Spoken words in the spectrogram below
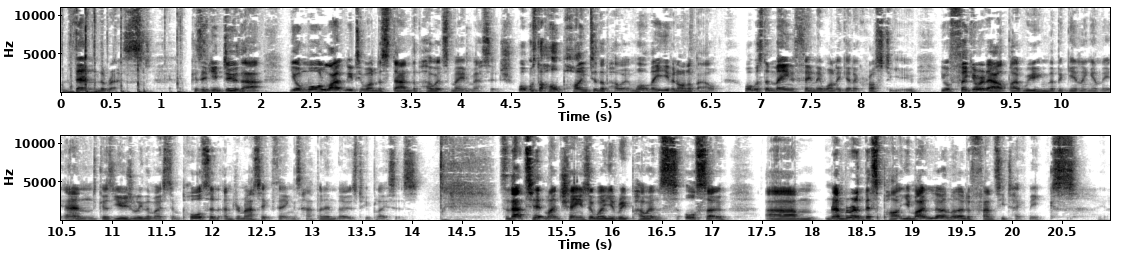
then the rest. Because if you do that, you're more likely to understand the poet's main message. What was the whole point of the poem? What are they even on about? What was the main thing they want to get across to you? You'll figure it out by reading the beginning and the end, because usually the most important and dramatic things happen in those two places. So that tip might change the way you read poems. Also, um, remember in this part, you might learn a load of fancy techniques. You know,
